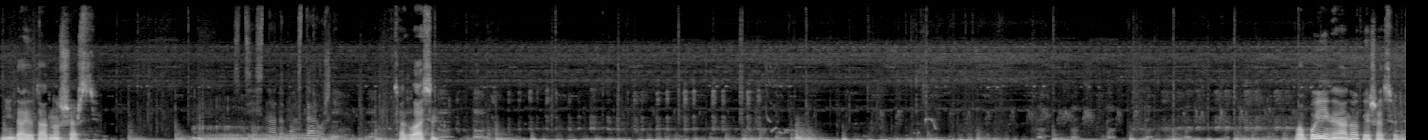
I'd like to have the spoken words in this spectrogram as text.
Не дают одну шерсть. Согласен. Бабуины, а ну кыш отсюда.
